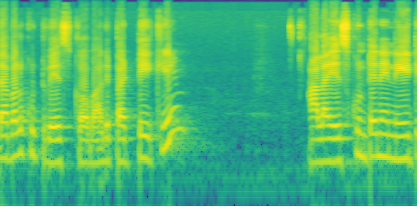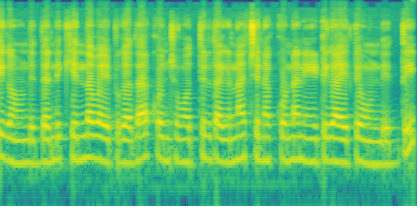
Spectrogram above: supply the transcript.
డబల్ కుట్టు వేసుకోవాలి పట్టీకి. అలా వేసుకుంటేనే నీట్గా ఉండిద్దండి. కింద వైపు కదా కొంచెం ఒత్తిడి తగిలినా చినకుండా నీట్గా అయితే ఉండిద్ది.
